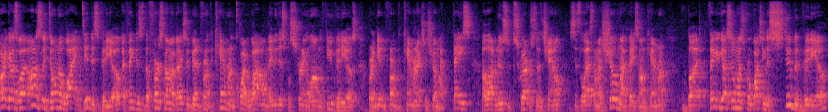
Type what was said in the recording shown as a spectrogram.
Alright guys, well I honestly don't know why I did this video. I think this is the first time I've actually been in front of the camera in quite a while. Maybe this will string along a few videos where I get in front of the camera and actually show my face. A lot of new subscribers to the channel since the last time I showed my face on camera. But thank you guys so much for watching this stupid video.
